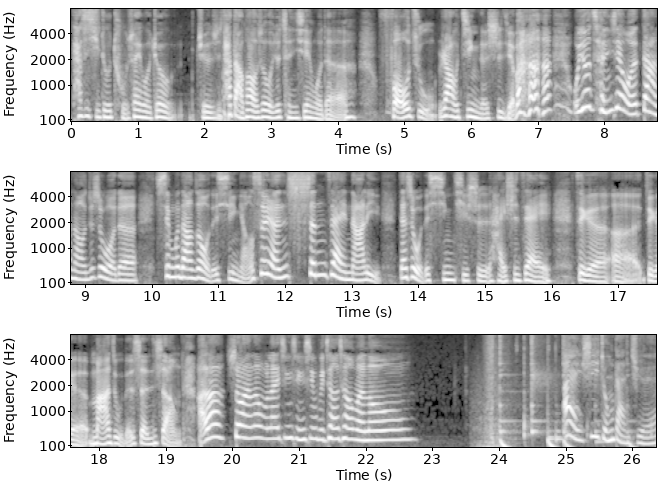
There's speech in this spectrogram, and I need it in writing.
他是基督徒，所以我就就是他祷告的时候，我就呈现我的佛祖绕境的世界吧，我就呈现我的大脑，就是我的心目当中我的信仰。虽然身在哪里，但是我的心其实还是在这个呃这个妈祖的身上。好了，说完了，我们来进行幸福敲敲门喽。爱是一种感觉，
